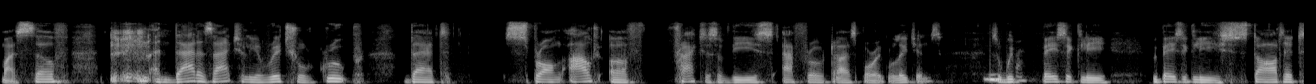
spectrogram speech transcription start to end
myself, and that is actually a ritual group that sprung out of practice of these Afro diasporic religions. So we basically we basically started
